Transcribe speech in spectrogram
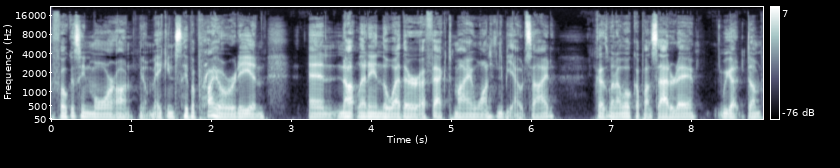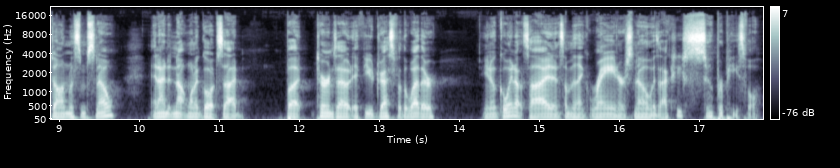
focusing more on, you know, making sleep a priority and and not letting the weather affect my wanting to be outside. Because when I woke up on Saturday, we got dumped on with some snow, and I did not want to go outside. But turns out, if you dress for the weather, you know, going outside and something like rain or snow is actually super peaceful.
